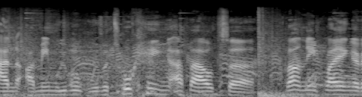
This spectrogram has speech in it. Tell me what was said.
And I mean, we were we were talking about uh, playing a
